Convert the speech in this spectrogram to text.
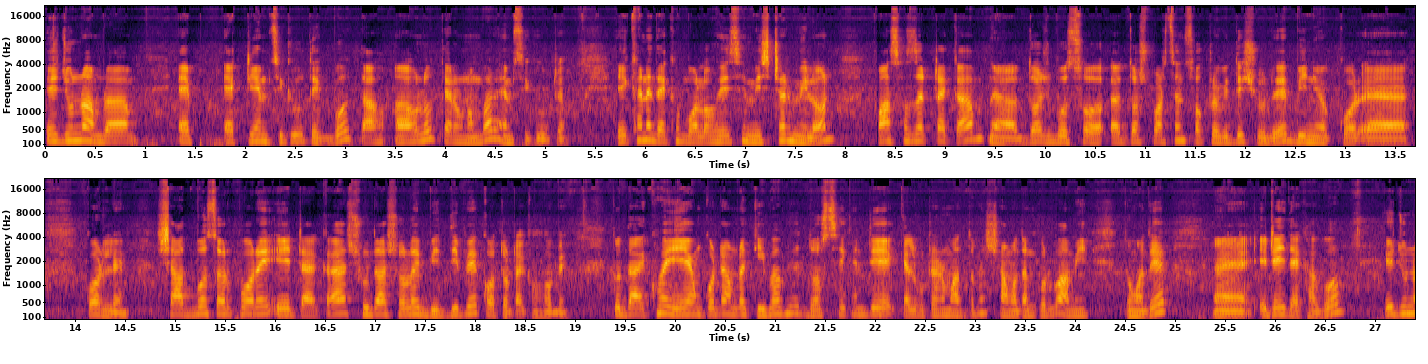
এই জন্য আমরা এক- একটি এমসিকিউ দেখব, তা হলো তেরো নম্বর এমসিকিউটা। এখানে দেখো বলা হয়েছে, মিস্টার মিলন পাঁচ হাজার টাকা দশ বছর দশ পার্সেন্ট চক্রবৃদ্ধি সুদে বিনিয়োগ করলেন। সাত বছর পরে এই টাকা সুদ আসলে বৃদ্ধি পেয়ে কত টাকা হবে? তো দেখো, এই অঙ্কটা আমরা কীভাবে দশ সেকেন্ডে ক্যালকুলেটারের মাধ্যমে সমাধান করব আমি তোমাদের এটাই দেখাবো। এর জন্য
